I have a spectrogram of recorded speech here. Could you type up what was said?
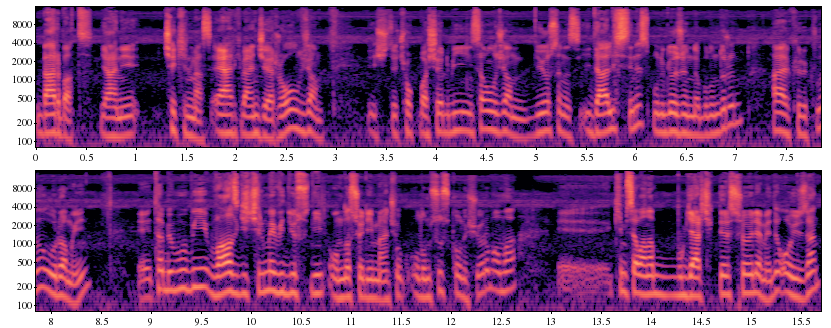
Berbat. Yani çekilmez. Eğer ki ben cerrah olacağım, işte çok başarılı bir insan olacağım diyorsanız, idealistsiniz bunu göz önünde bulundurun. Hayal kırıklığına uğramayın. E, tabii bu bir vazgeçirme videosu değil. Onu da söyleyeyim ben çok olumsuz konuşuyorum ama e, kimse bana bu gerçekleri söylemedi. O yüzden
